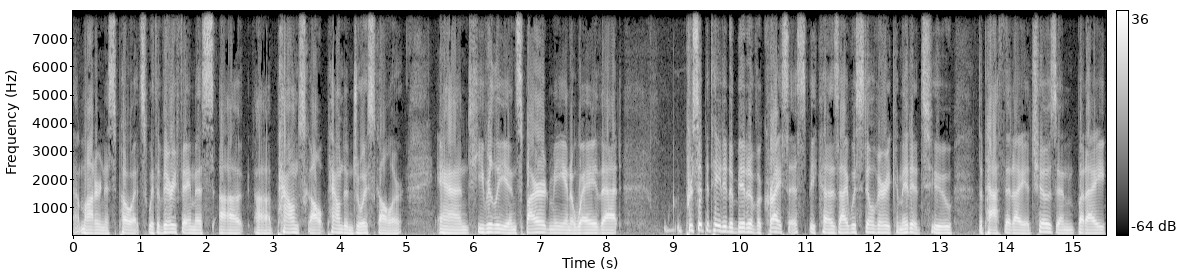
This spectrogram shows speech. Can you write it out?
modernist poets, with a very famous uh, uh, Pound, Pound and Joyce scholar. And he really inspired me in a way that precipitated a bit of a crisis because I was still very committed to the path that I had chosen. But I,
